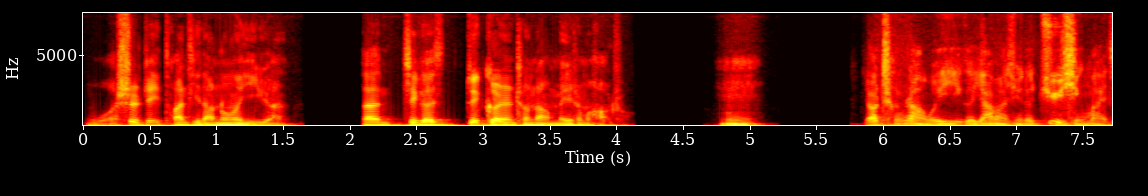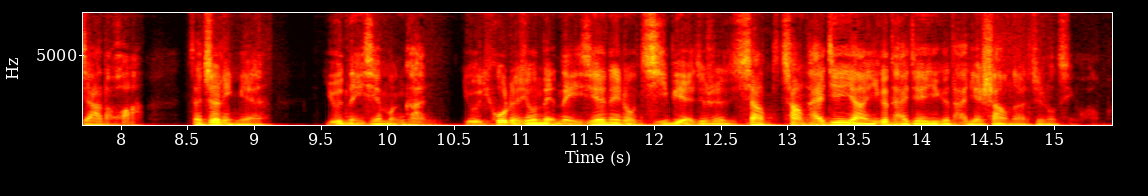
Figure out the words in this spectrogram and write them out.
我是这团体当中的一员。”但这个对个人成长没什么好处。嗯，要成长为一个亚马逊的巨型买家的话，在这里面。有哪些门槛？有或者有哪哪些那种级别，就是像上台阶一样，一个台阶一个台阶上的这种情况吗？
